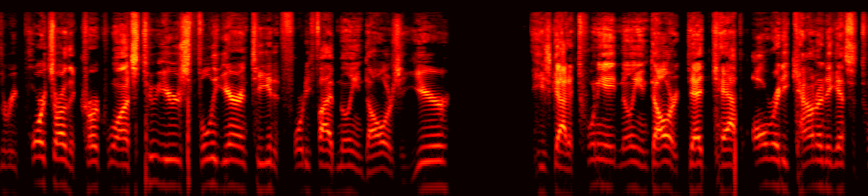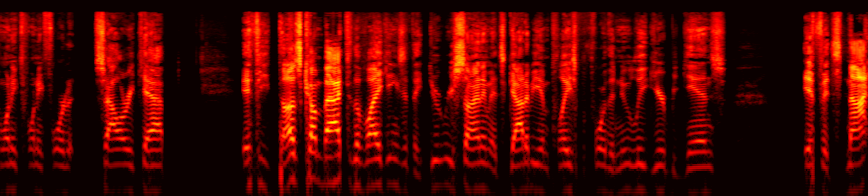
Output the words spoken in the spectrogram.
the reports are that Kirk wants two years fully guaranteed at $45 million a year. He's got a $28 million dead cap already counted against the 2024 salary cap. If he does come back to the Vikings, if they do resign him, it's got to be in place before the new league year begins. If it's not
